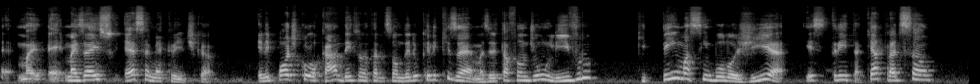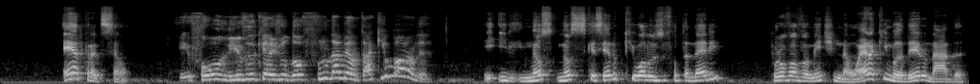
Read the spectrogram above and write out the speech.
É, mas, é, mas é isso, essa é a minha crítica. Ele pode colocar dentro da tradição dele o que ele quiser, mas ele está falando de um livro que tem uma simbologia estrita, que é a tradição. É a tradição. E foi um livro que ajudou a fundamentar a Kimbanda. E, e não, não se esquecendo que o Aloysio Fontanelli provavelmente não era quimbandeiro nada.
